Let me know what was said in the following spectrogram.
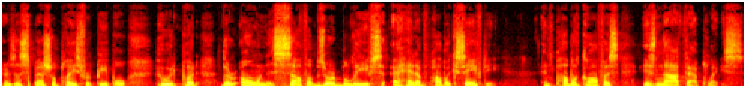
There's a special place for people who would put their own self absorbed beliefs ahead of public safety, and public office is not that place.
